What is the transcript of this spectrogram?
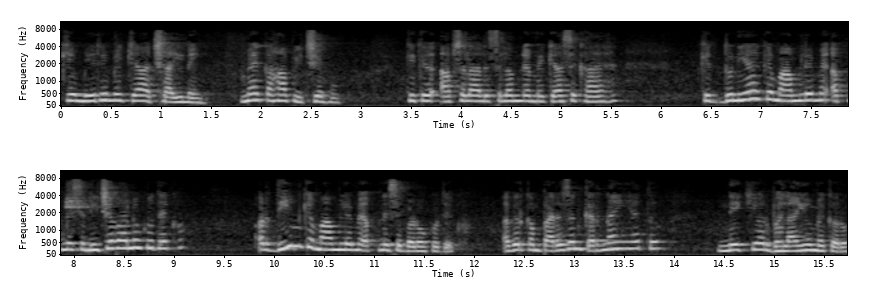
کہ میرے میں کیا اچھائی نہیں، میں کہاں پیچھے ہوں؟ کیونکہ آپ صلی اللہ علیہ وسلم نے ہمیں کیا سکھایا ہے کہ دنیا کے معاملے میں اپنے سے نیچے والوں کو دیکھو۔ اور دین کے معاملے میں اپنے سے بڑوں کو دیکھو۔ اگر کمپیرزن کرنا ہی ہے تو نیکی اور بھلائیوں میں کرو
